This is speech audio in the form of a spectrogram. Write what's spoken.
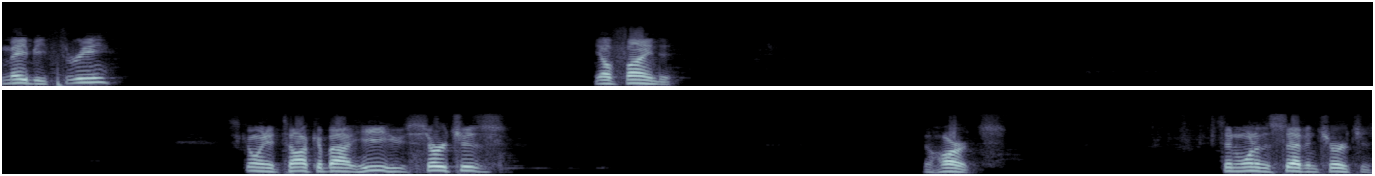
Maybe three. You'll find it. It's going to talk about he who searches the hearts. It's in one of the seven churches.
